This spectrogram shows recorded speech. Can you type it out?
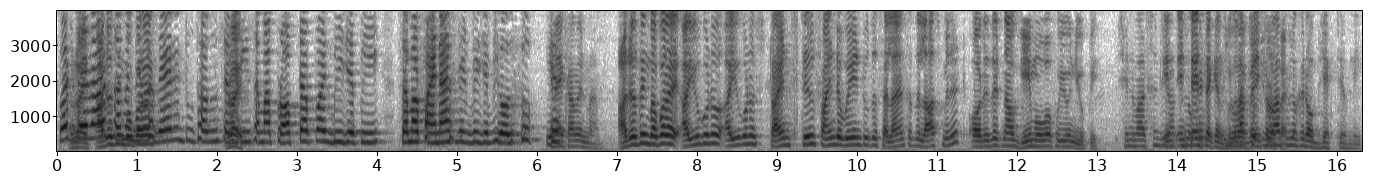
But right. there are Other some, and they were there in 2017. Right. Some are propped up by BJP, some are financed by BJP also. Yes. May I come in, ma'am? Other thing, Bappa, are you going to are you going to try and still find a way into this alliance at the last minute, or is it now game over for you in UP? Srinivasan, in, in ten at, seconds, you have, to, you have to look at objectively.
